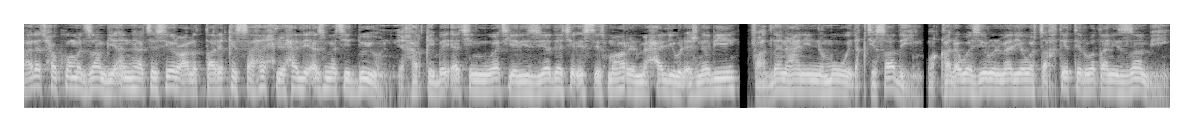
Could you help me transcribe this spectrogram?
قالت حكومة زامبيا أنها تسير على الطريق الصحيح لحل أزمة الديون لخلق بيئة مواتية لزيادة الاستثمار المحلي والأجنبي فضلا عن النمو الاقتصادي. وقال وزير المالية والتخطيط الوطني الزامبي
